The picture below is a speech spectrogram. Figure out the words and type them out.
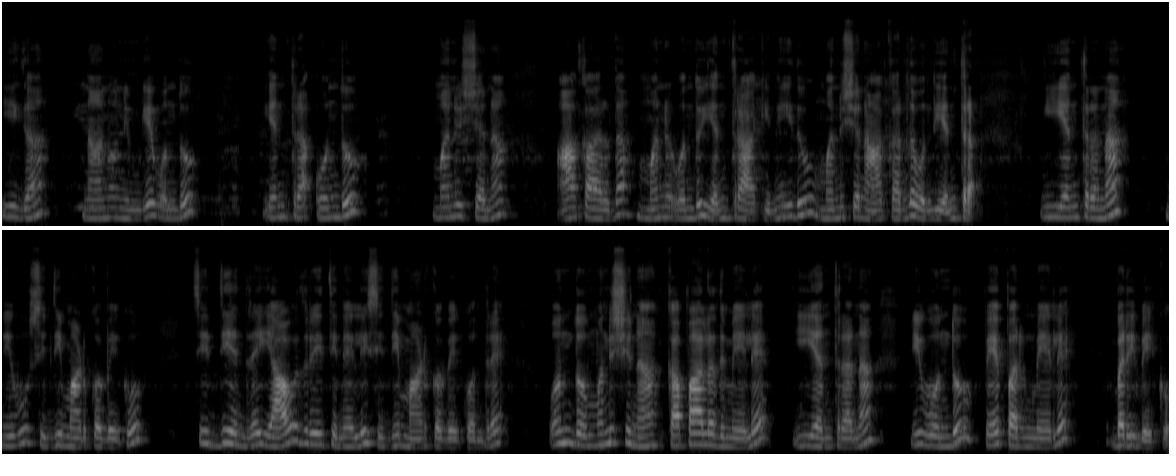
ಈಗ ನಾನು ನಿಮಗೆ ಒಂದು ಯಂತ್ರ, ಒಂದು ಮನುಷ್ಯನ ಆಕಾರದ ಮನು, ಒಂದು ಯಂತ್ರ ಹಾಕಿನಿ. ಇದು ಮನುಷ್ಯನ ಆಕಾರದ ಒಂದು ಯಂತ್ರ. ಈ ಯಂತ್ರನ ನೀವು ಸಿದ್ಧಿ ಮಾಡ್ಕೋಬೇಕು. ಸಿದ್ಧಿ ಅಂದರೆ ಯಾವುದೇ ರೀತಿಯಲ್ಲಿ ಸಿದ್ಧಿ ಮಾಡ್ಕೋಬೇಕು ಅಂದರೆ ಒಂದು ಮನುಷ್ಯನ ಕಪಾಲದ ಮೇಲೆ ಈ ಯಂತ್ರನ ನೀವು ಒಂದು ಪೇಪರ್ ಮೇಲೆ ಬರಿಬೇಕು.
